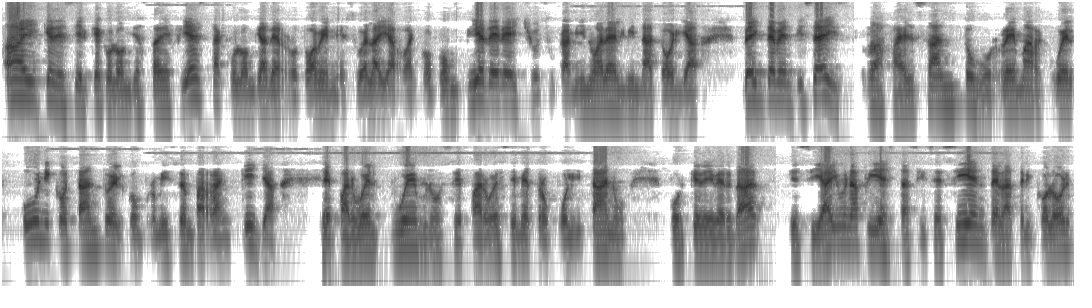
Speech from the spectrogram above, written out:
Hay que decir que Colombia está de fiesta. Colombia derrotó a Venezuela y arrancó con pie derecho su camino a la eliminatoria 2026. Rafael Santo Borré marcó el único tanto del compromiso en Barranquilla. Separó el pueblo, separó ese metropolitano, porque de verdad que si hay una fiesta, si se siente la tricolor,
